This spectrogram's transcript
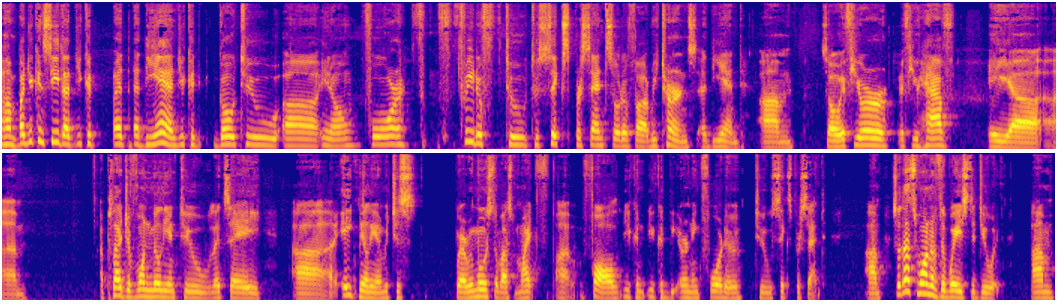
um, but you can see that you could at, at the end you could go to uh, you know four, th- three to to to six percent sort of uh, returns at the end. Um, so if you're if you have a uh, um, a pledge of one million to let's say uh, eight million, which is where most of us might uh, fall, you can you could be earning four to to six percent. Um, so that's one of the ways to do it. Um,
